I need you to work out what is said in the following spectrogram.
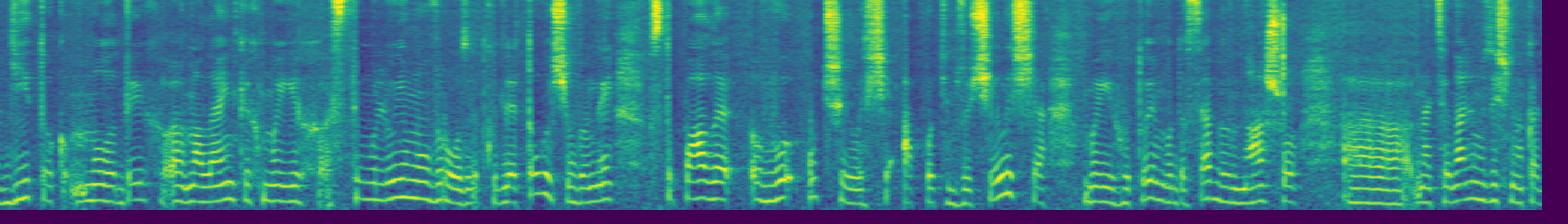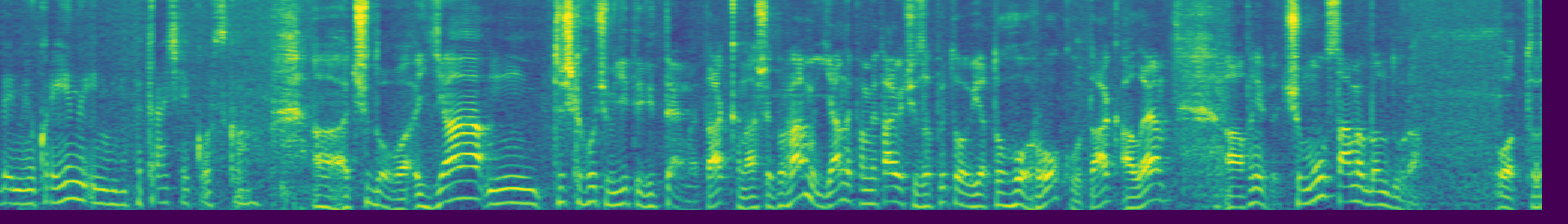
діток, молодих, маленьких моїх стимулюємо в розвитку для того, щоб вони вступали в училище, а потім з училища ми їх готуємо до себе в нашу е, Національну музичну академію України імені Петра Чайковського. Чудово. Я трішки хочу відійти від теми так, нашої програми. Я не пам'ятаю, чи запитував я того року, так, але пані чому саме бандура? От е,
